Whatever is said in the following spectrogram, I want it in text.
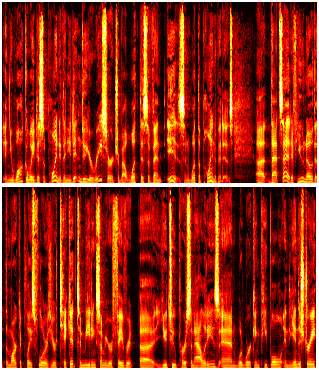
and you walk away disappointed, then you didn't do your research about what this event is and what the point of it is. Uh, that said, if you know that the marketplace floor is your ticket to meeting some of your favorite uh, YouTube personalities and woodworking people in the industry,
